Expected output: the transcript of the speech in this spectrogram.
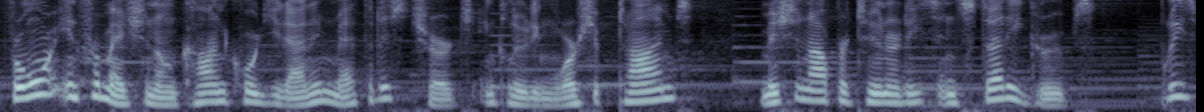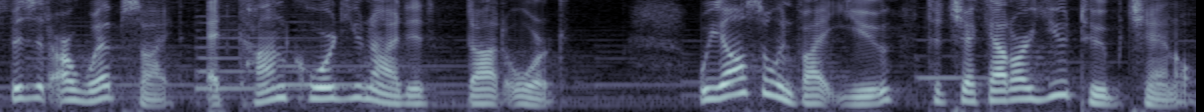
For more information on Concord United Methodist Church, including worship times, mission opportunities, and study groups, please visit our website at concordunited.org. We also invite you to check out our YouTube channel,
